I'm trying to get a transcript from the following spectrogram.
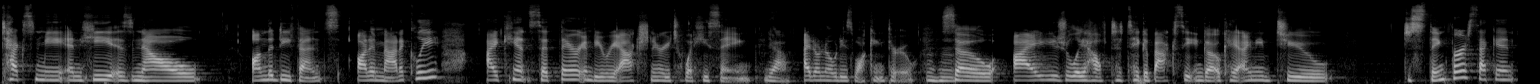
text me and he is now on the defense automatically, I can't sit there and be reactionary to what he's saying. Yeah. I don't know what he's walking through. Mm-hmm. So I usually have to take a back seat and go, okay, I need to just think for a 2nd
